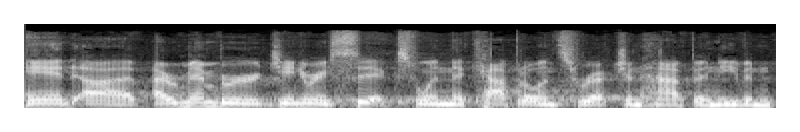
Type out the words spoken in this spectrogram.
And uh, I remember January 6th when the Capitol insurrection happened. Even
